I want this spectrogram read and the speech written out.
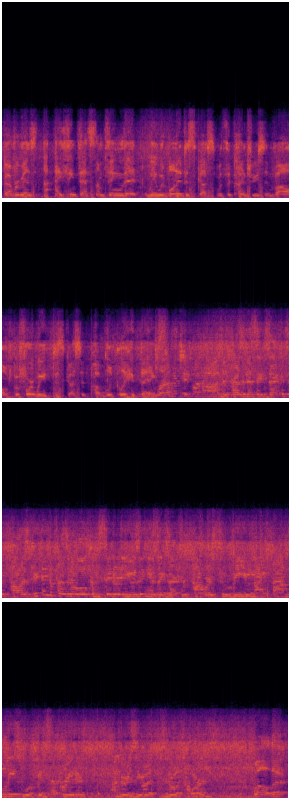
governments, I think that's something that we would want to discuss with the countries involved before we discuss it publicly. Thanks. Uh, the president's executive powers. Do you think the president will consider using his executive powers to reunite families who have been separated under zero zero tolerance? Well, that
